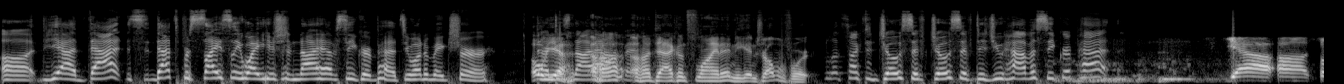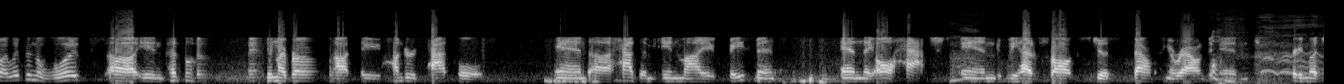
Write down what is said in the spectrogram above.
Uh, yeah, that's that's precisely why you should not have secret pets. You want to make sure. Oh that yeah, does not uh-huh, happen. uh-huh. Dad comes flying in, and you get in trouble for it. Let's talk to Joseph. Joseph, did you have a secret pet? Yeah, uh, so I lived in the woods uh, in Pennsylvania. And my brother got a hundred tadpoles and uh, had them in my basement, and they all hatched, and we had frogs just bouncing around and pretty much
